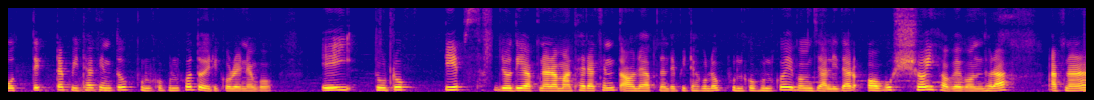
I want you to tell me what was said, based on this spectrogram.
প্রত্যেকটা পিঠা কিন্তু ফুলকো ফুলকো তৈরি করে নেব। এই দুটো টিপস যদি আপনারা মাথায় রাখেন, তাহলে আপনাদের পিঠাগুলো ফুলকো ফুলকো এবং জালিদার অবশ্যই হবে বন্ধুরা। আপনারা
